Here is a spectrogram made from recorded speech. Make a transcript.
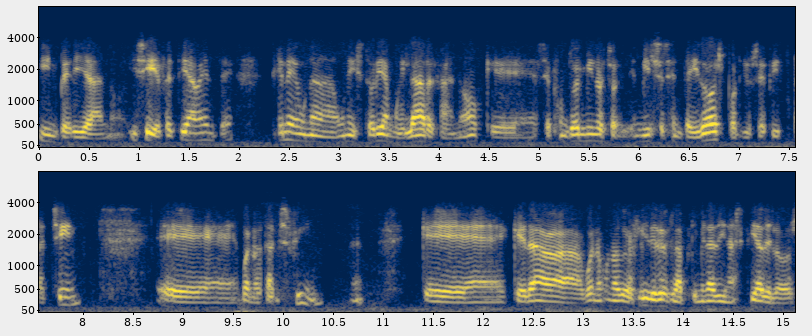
imperial. ¿no? Y sí, efectivamente, tiene una, una historia muy larga, ¿no? que se fundó en, 1062 por Yusef Tachin, eh, bueno, Tachfin, ¿eh? Que, que, era bueno uno de los líderes de la primera dinastía de los,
